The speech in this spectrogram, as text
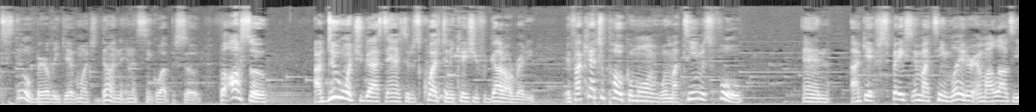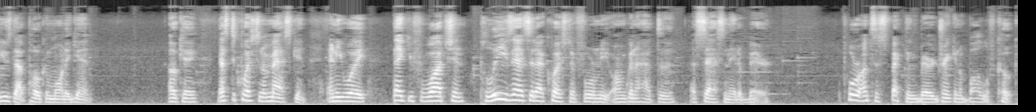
still barely get much done in a single episode. But also, I do want you guys to answer this question in case you forgot already. If I catch a Pokemon when my team is full and I get space in my team later, am I allowed to use that Pokemon again? Okay, that's the question I'm asking. Anyway, thank you for watching. Please answer that question for me, or I'm gonna have to assassinate a bear. Poor unsuspecting bear drinking a bottle of Coke.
